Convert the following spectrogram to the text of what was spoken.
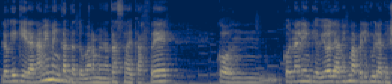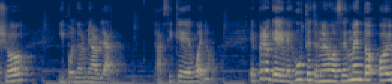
lo que quieran. A mí me encanta tomarme una taza de café con, con alguien que vio la misma película que yo y ponerme a hablar. Así que bueno, Espero que les guste este nuevo segmento. Hoy,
